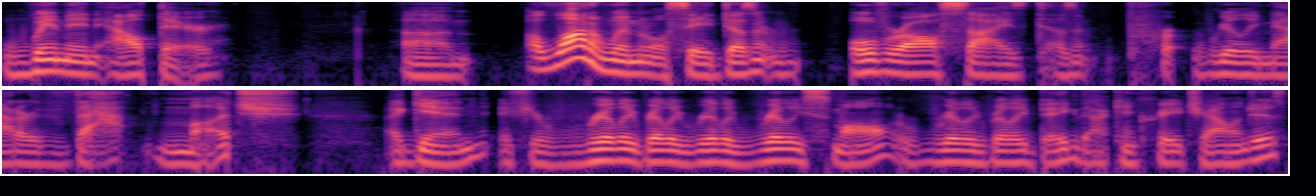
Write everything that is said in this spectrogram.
women out there, um, a lot of women will say it doesn't overall size doesn't pr- really matter that much. Again, if you're really, really, really, really small or really, really big, that can create challenges.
